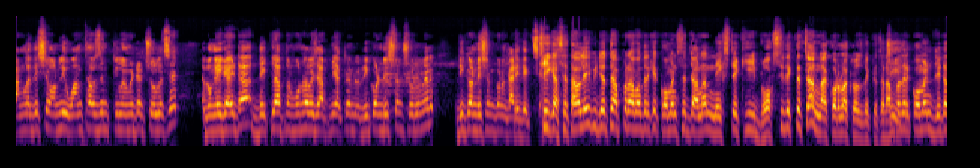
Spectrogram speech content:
বাংলাদেশে অনলি ওয়ান থাউজেন্ড কিলোমিটার চলেছে। এবং এই গাড়িটা দেখলে আপনার মনে হবে যে আপনি একটা রিকন্ডিশন শোরুমের রিকন্ডিশন কোন গাড়ি দেখছেন। ঠিক আছে তাহলে এই ভিডিওতে আপনারা আমাদেরকে কমেন্টসে জানান নেক্সটে কি ভক্সি দেখতে চান না করলা ক্রস দেখতে চান। আপনাদের কমেন্ট যেটা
